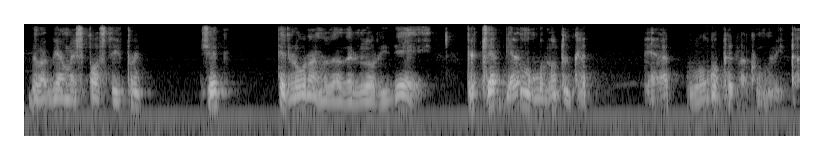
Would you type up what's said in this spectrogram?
dove abbiamo esposto il progetto e loro hanno dato le loro idee perché abbiamo voluto creare un luogo per la comunità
